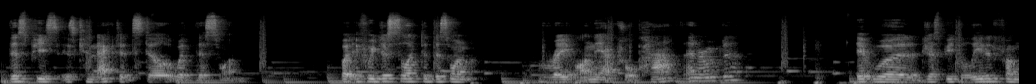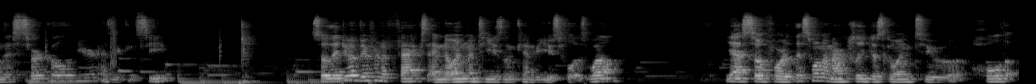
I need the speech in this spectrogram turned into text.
this piece is connected still with this one. But if we just selected this one right on the actual path and removed it, it would just be deleted from this circle here, as you can see. So they do have different effects and knowing when to use them can be useful as well. Yeah, so for this one, I'm actually just going to hold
